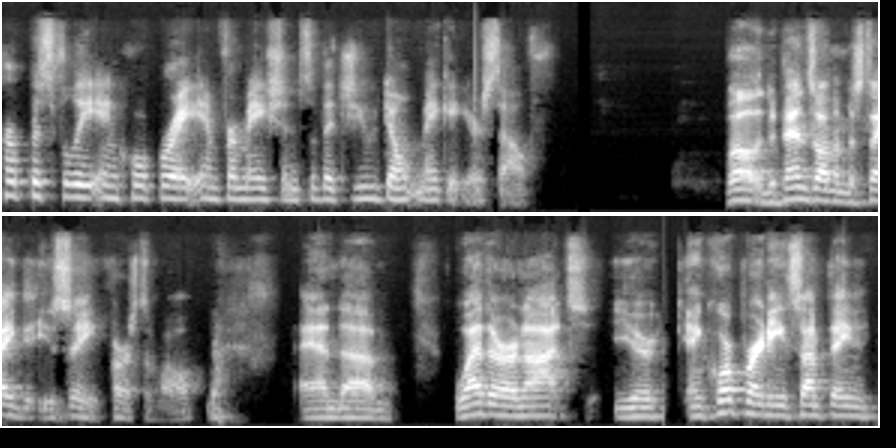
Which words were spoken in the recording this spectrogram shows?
purposefully incorporate information so that you don't make it yourself? Well it depends on the mistake that you see first of all. And um, whether or not you're incorporating something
